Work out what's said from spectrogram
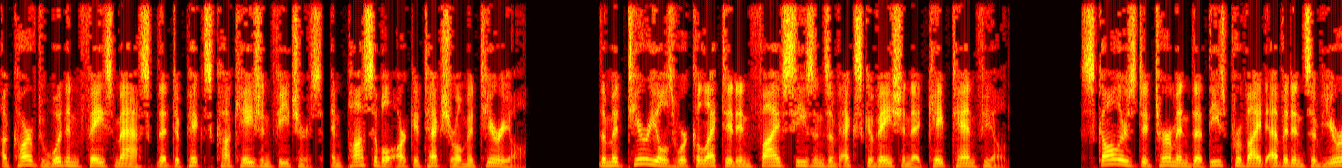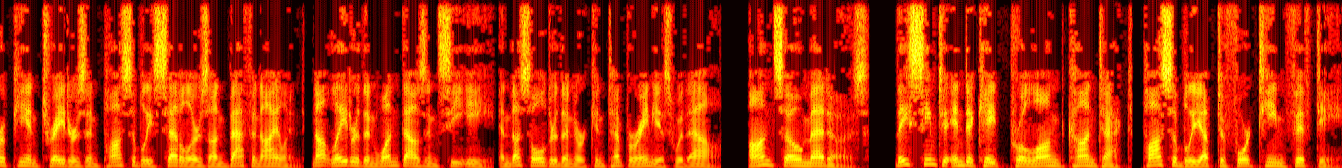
a carved wooden face mask that depicts Caucasian features, and possible architectural material. The materials were collected in five seasons of excavation at Cape Tanfield. Scholars determined that these provide evidence of European traders and possibly settlers on Baffin Island, not later than 1000 CE and thus older than or contemporaneous with L'Anse aux Meadows. They seem to indicate prolonged contact, possibly up to 1450.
